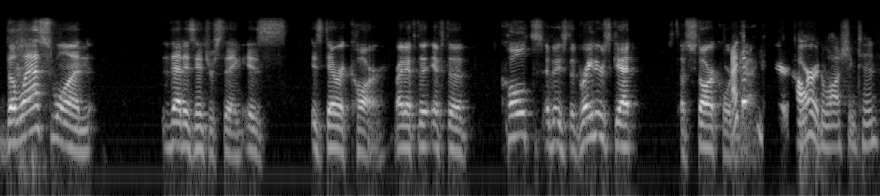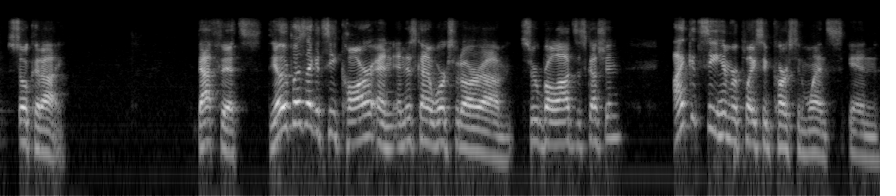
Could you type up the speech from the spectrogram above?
The last one that is interesting is is Derek Carr, right? If the if the Colts, if, if the Raiders get a star I could quarterback, Derek Carr in Washington. so could I. That fits. The other place I could see Carr, and and this kind of works with our um, Super Bowl odds discussion. I could see him replacing Carson Wentz in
